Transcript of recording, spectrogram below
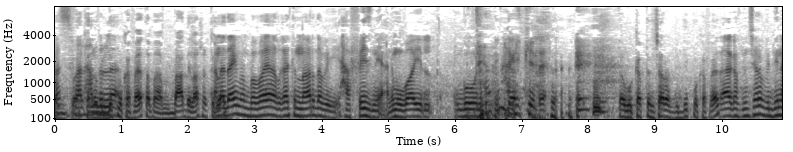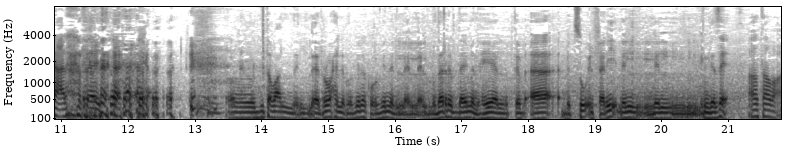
بس فالحمد لله. مكافآت. بعد ال 10 أنا دايما بابايا لغاية النهارده بيحفزني يعني موبايل جون حاجات كده. طب والكابتن شرف بيديك مكافآت؟ لا كابتن شرف بيدينا على فايز ودي طبعا ال- الروح اللي ما بينك وما بين ال- ال- المدرب دايما هي اللي بتبقى بتسوق الفريق لل- للإنجازات. آه طبعا.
